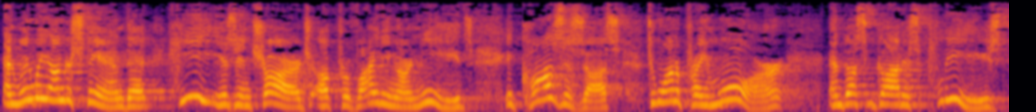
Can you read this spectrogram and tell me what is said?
And when we understand that He is in charge of providing our needs, it causes us to want to pray more, and thus God is pleased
